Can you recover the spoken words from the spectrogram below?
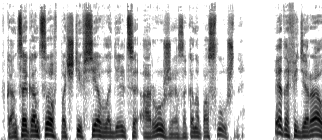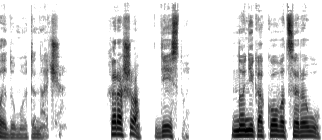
В конце концов, почти все владельцы оружия законопослушны. Это федералы думают иначе. Хорошо, действуй. Но никакого ЦРУ.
